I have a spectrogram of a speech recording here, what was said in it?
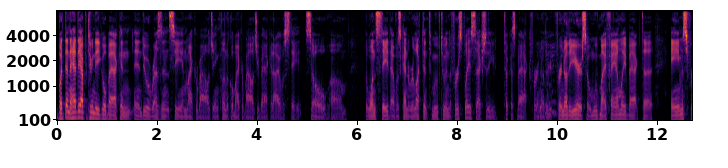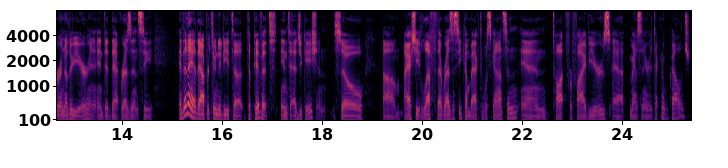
but then I had the opportunity to go back and, and do a residency in microbiology and clinical microbiology back at Iowa State. So um, the one state I was kind of reluctant to move to in the first place actually took us back for another mm-hmm. for another year. So moved my family back to Ames for another year and, and, did that residency. And then I had the opportunity to to pivot into education. So um, I actually left that residency, come back to Wisconsin, and taught for five years at Madison Area Technical College.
